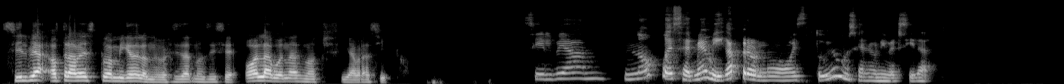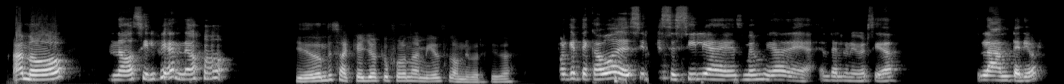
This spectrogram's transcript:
Silvia, otra vez tu amiga de la universidad nos dice, hola, buenas noches y abracito. Silvia, no puede ser mi amiga, pero no estuvimos en la universidad. Ah, no. No, Silvia, no. ¿Y de dónde saqué yo que fueron amigas de la universidad? Porque te acabo de decir que Cecilia es mi amiga de, la universidad. La anterior.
